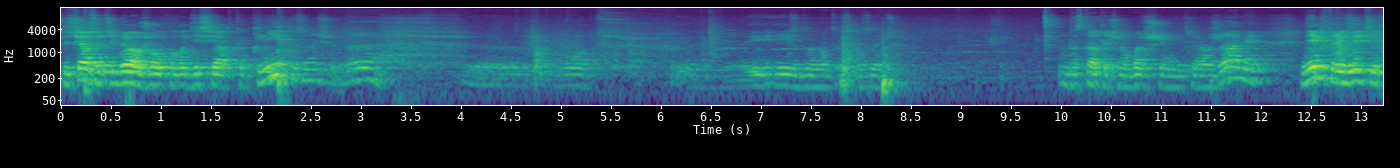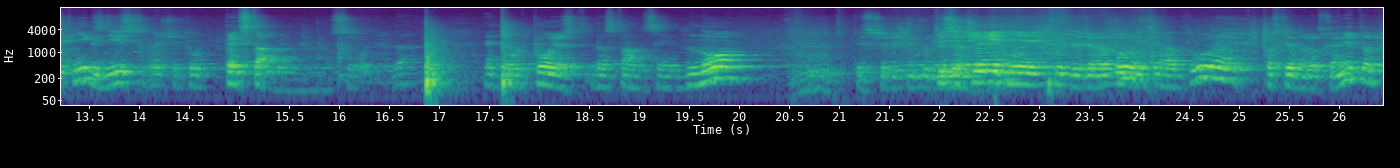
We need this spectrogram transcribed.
Сейчас у тебя уже около десятка книг, значит, да, вот, и издано, так сказать, достаточно большими тиражами. Некоторые из этих книг здесь значит, вот, представлены сегодня. Да? Это вот поезд до станции Дно, Тысячелетний путь, Тысячелетний путь литературы, литературы по следу Радханитов.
